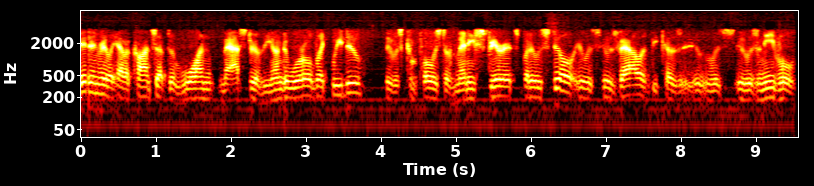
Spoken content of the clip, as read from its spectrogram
they didn't really have a concept of one master of the underworld like we do. It was composed of many spirits, but it was still it was it was valid because it was it was an evil.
